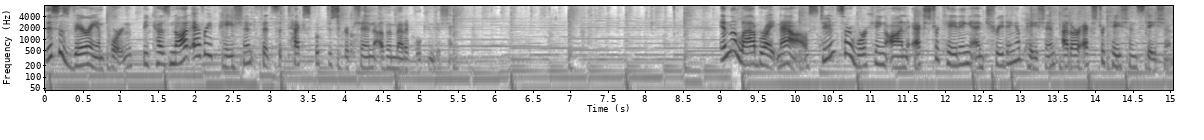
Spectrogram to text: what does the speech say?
This is very important because not every patient fits the textbook description of a medical condition. In the lab right now, students are working on extricating and treating a patient at our extrication station.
